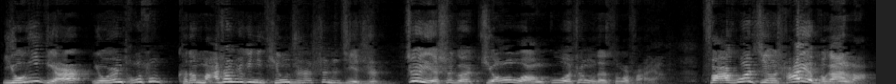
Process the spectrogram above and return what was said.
有一点儿有人投诉，可能马上就给你停职，甚至解职。这也是个矫枉过正的做法呀。法国警察也不干了。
